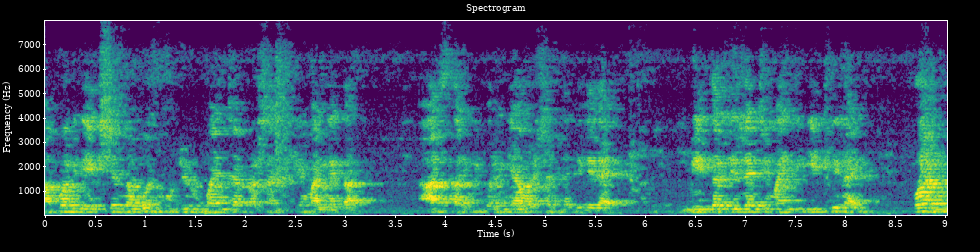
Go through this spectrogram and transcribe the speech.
आपण एकशे नव्वद कोटी रुपयांच्या प्रशासकीय मान्यता आज तारखेपर्यंत या वर्षातल्या दिलेल्या आहेत. मी इतर जिल्ह्याची माहिती घेतली नाही पण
